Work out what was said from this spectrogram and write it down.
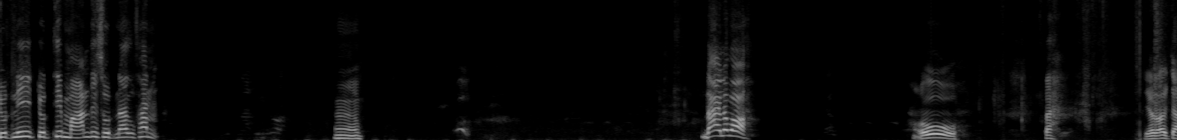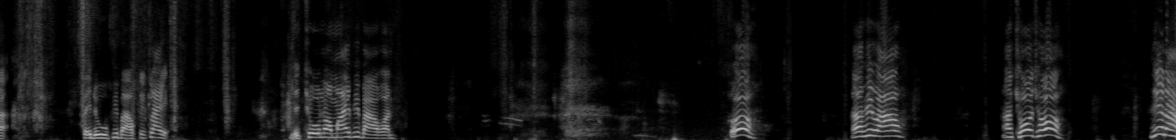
จุดนี้จุดที่หมานที่สุดนะทุกท่านเออได้แล้วบ่โอ้ไป เดี๋ยวเราจะไปดูพี่บ่าวใกล้ๆเดี๋ยวโชว์หน่อไม้พี่บ่าวก่อนโอ้อาพี่บ่าวอะโชว์โชว์นี่นะ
